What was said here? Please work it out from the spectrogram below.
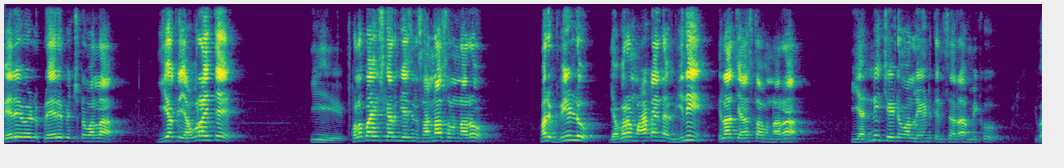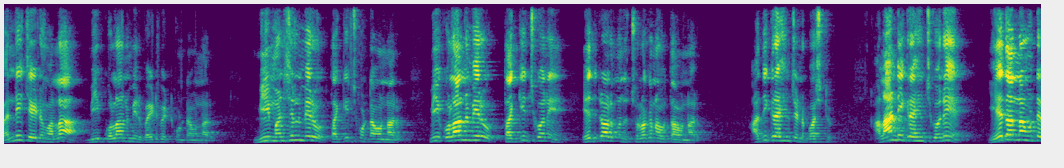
వేరే వాళ్ళు ప్రేరేపించడం వల్ల ఈ యొక్క ఎవరైతే ఈ కుల బహిష్కారం చేసిన సన్నాసులు ఉన్నారో మరి వీళ్ళు ఎవరి మాట అయినా విని ఇలా చేస్తూ ఉన్నారా? ఇవన్నీ చేయడం వల్ల ఏంటి తెలిసారా మీకు? ఇవన్నీ చేయడం వల్ల మీ కులాన్ని మీరు బయట పెట్టుకుంటూ ఉన్నారు. మీ మనుషులను మీరు తగ్గించుకుంటా ఉన్నారు. మీ కులాన్ని మీరు తగ్గించుకొని ఎదుటాడు ముందు చులకనవుతా ఉన్నారు. అది గ్రహించండి ఫస్ట్. అలాంటివి గ్రహించుకొని ఏదన్నా ఉంటే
